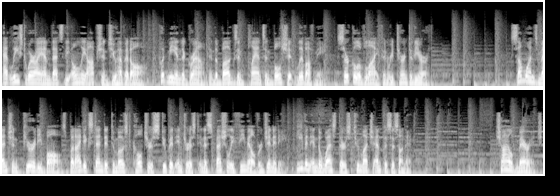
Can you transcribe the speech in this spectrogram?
At least where I am that's the only options you have at all. Put me in the ground and the bugs and plants and bullshit live off me. Circle of life and return to the earth. Someone's mentioned purity balls but I'd extend it to most cultures' stupid interest in especially female virginity. Even in the West there's too much emphasis on it. Child marriage.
